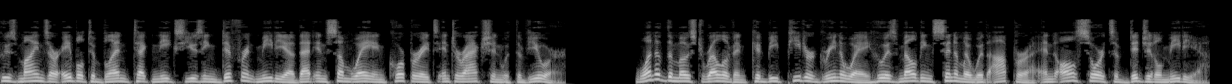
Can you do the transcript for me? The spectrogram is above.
whose minds are able to blend techniques using different media that in some way incorporates interaction with the viewer. One of the most relevant could be Peter Greenaway who is melding cinema with opera and all sorts of digital media.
